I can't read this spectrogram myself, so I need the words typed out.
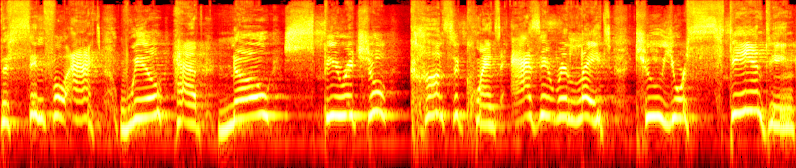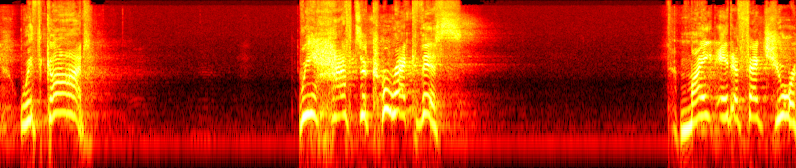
The sinful act will have no spiritual consequence as it relates to your standing with God. We have to correct this. Might it affect your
